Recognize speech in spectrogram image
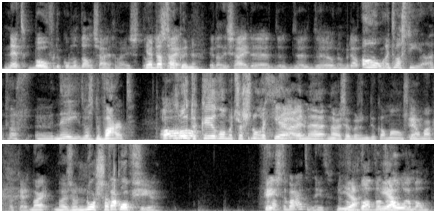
net boven de commandant zijn geweest. Dan ja dat zou hij- kunnen. Ja, dan is hij de, de, de, de hoe noem je dat? Oh, het was die, het was, eh, nee, het was de waard. Oh, Grote kerel met zijn snorretje. Ja, ja, en, eh, nou, ze hebben ze natuurlijk allemaal een snor, Ja, maar, maar, maar zo'n Norse kop. Kees de Waard of niet? Een Ja, wat, wat oudere man.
